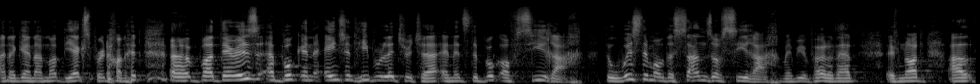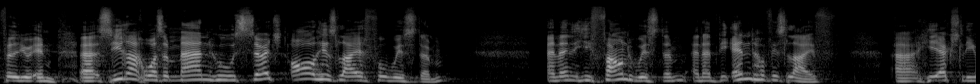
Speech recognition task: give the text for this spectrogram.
and again, I'm not the expert on it, uh, but there is a book in ancient Hebrew literature, and it's the book of Sirach, the wisdom of the sons of Sirach. Maybe you've heard of that. If not, I'll fill you in. Uh, Sirach was a man who searched all his life for wisdom, and then he found wisdom, and at the end of his life, uh, he actually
